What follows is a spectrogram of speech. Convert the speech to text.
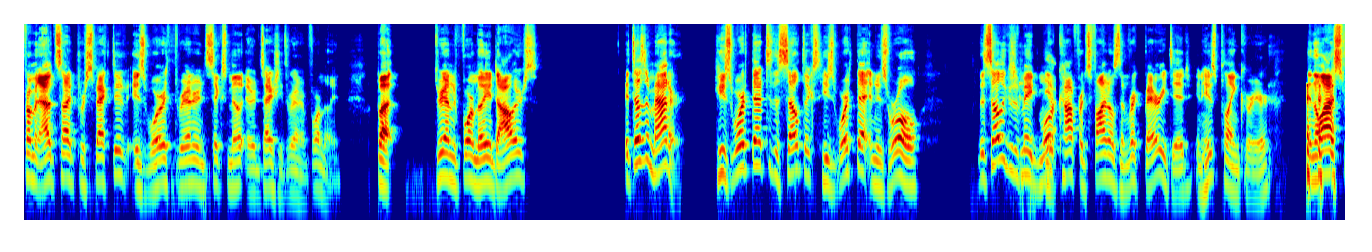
from an outside perspective, is worth 306 million, or it's actually 304 million, but 304 million dollars, it doesn't matter. He's worth that to the Celtics. He's worth that in his role. The Celtics have made more Yeah. conference finals than Rick Barry did in his playing career in the last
